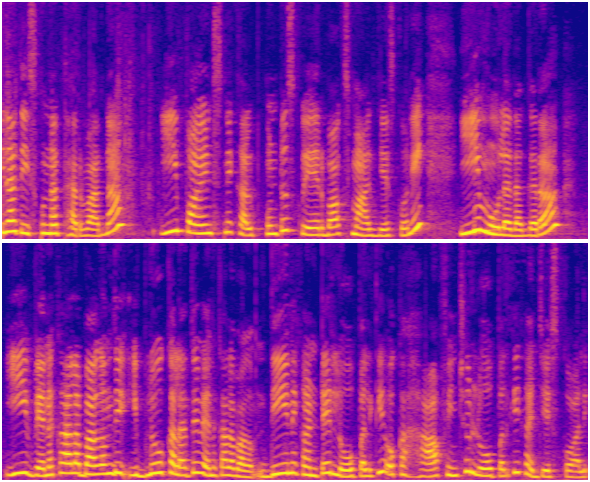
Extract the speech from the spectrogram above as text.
ఇలా తీసుకున్న తర్వాత ఈ పాయింట్స్ని కలుపుకుంటూ స్క్వేర్ బాక్స్ మార్క్ చేసుకొని ఈ మూల దగ్గర ఈ వెనకాల భాగంది ఈ బ్లూ కలర్ది వెనకాల భాగం. దీనికంటే లోపలికి ఒక హాఫ్ ఇంచు లోపలికి కట్ చేసుకోవాలి.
